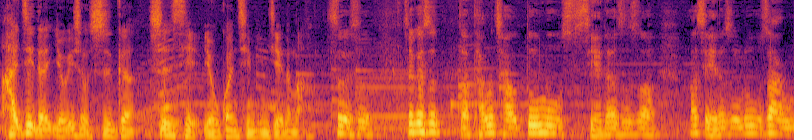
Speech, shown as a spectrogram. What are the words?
还记得有一首诗歌是写有关清明节的吗？是是，这个是唐朝杜牧写的，是说。他写的是路上，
